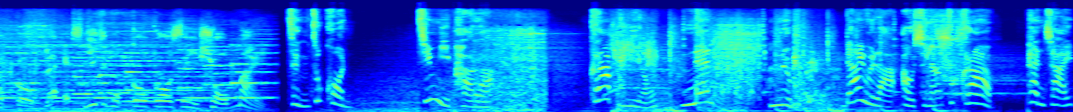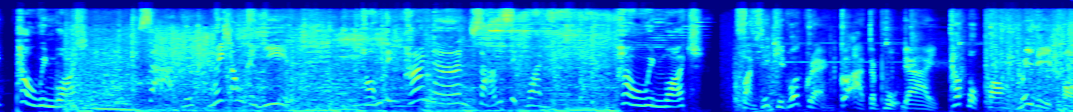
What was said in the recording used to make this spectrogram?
S26 Go และ X26 Go Pro 4 โฉมใหม่ ถึงทุกคนที่มีภาระ คราบเหนียว แน่น หนึบ ได้เวลาเอาชนะทุกคราบ แผ่นใช้เผาวินวอชสะอาดลึกไม่ต้องขยี้หอมติดผ้านาน 30 วันเผาวินวอชฟันที่คิดว่าแกร่งก็อาจจะผุได้ ถ้าปกป้องไม่ดีพอ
